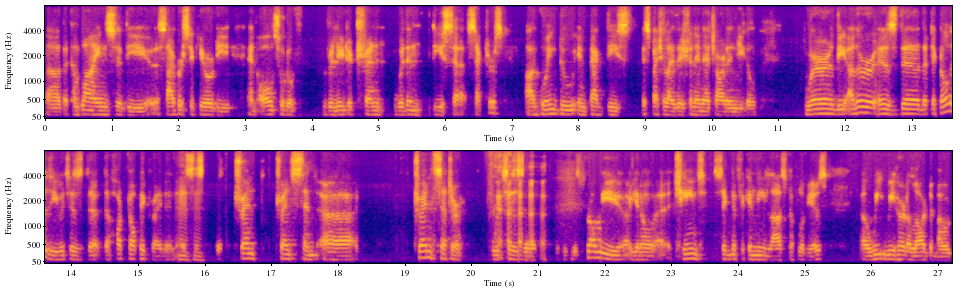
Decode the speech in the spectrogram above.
uh, the compliance, the, cybersecurity, and all sort of related trend within these uh, sectors are going to impact these specialization in HR and legal. Where the other is the the technology, which is the, the hot topic, right? And mm-hmm. it's trend trend uh, trend setter, which is uh, which is probably uh, you know uh, changed significantly in the last couple of years. Uh, we we heard a lot about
